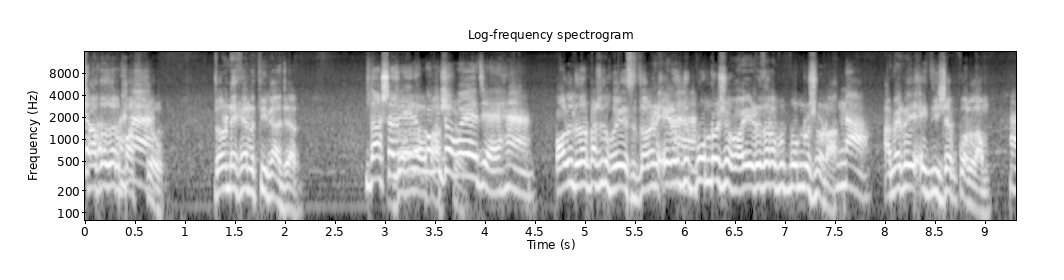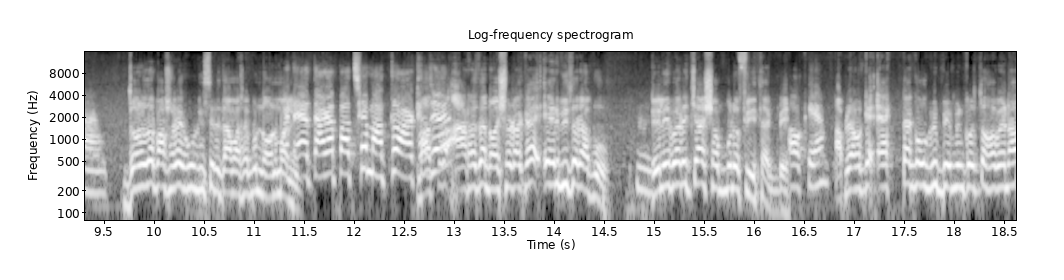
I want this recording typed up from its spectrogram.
সাত হাজার পাঁচশো। হ্যাঁ, ধরেন এখানে তিন হাজার। দশ হাজার এরকম তো হয়ে যায় হ্যাঁ। অলরেডি দশ পার্সেন্ট হয়ে গেছে। ধরেন এটা যদি হ্যাঁ। পনেরোশো হয় এটা ধর পনেরোশো না। আমি একটা হিসাব করলাম। দশ হাজার পাঁচশো টাকা কুকিং সেটের দাম আছে নর্মালি তারা পাচ্ছে মাত্র আট হাজার। আট হাজার নয়শো টাকা। এর ভিতরে আপু ডেলিভারি চার্জ সম্পূর্ণ ফ্রি থাকবে। আপনি আমাকে এক টাকা অগ্রিম পেমেন্ট করতে হবে না।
